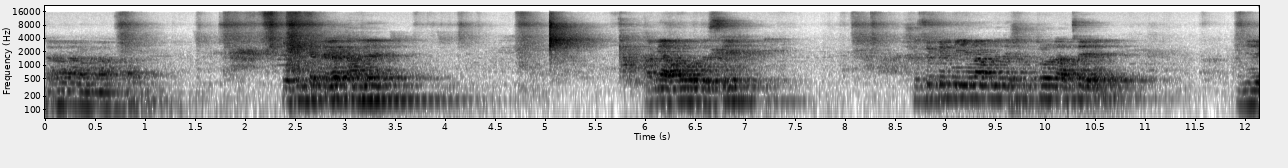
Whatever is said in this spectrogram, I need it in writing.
তাহলে আমরা প্রথম ক্ষেত্রে আমি আবার বলতেছি, সূচকের নিয়মে আমাদের যে সূত্রটা আছে, যে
